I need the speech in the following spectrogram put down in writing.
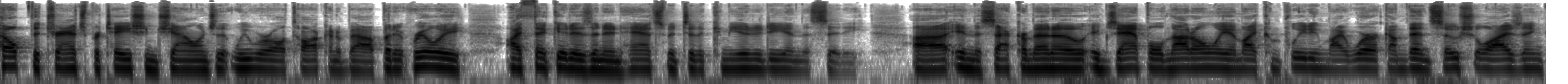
help the transportation challenge that we were all talking about, but it really, I think it is an enhancement to the community and the city. Uh, in the Sacramento example, not only am I completing my work, I'm then socializing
